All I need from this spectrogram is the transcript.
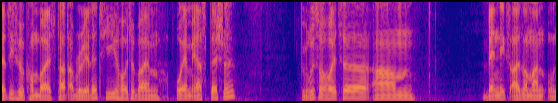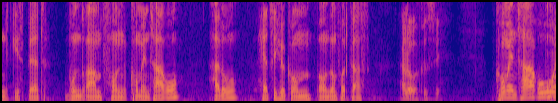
Herzlich willkommen bei Startup Reality, heute beim OMR Special. Ich begrüße heute ähm, Bendix Eisermann und Gisbert Wundram von Commentaro. Hallo, herzlich willkommen bei unserem Podcast. Hallo, grüß dich. Commentaro,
